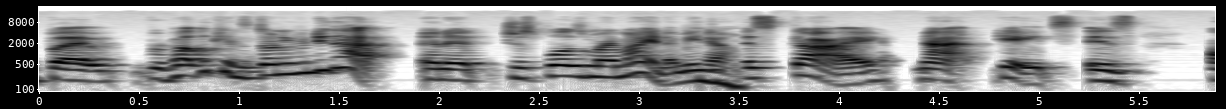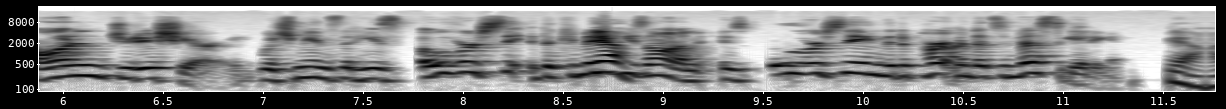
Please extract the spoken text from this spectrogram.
but Republicans don't even do that. And it just blows my mind. I mean, Yeah. this guy, Matt Gaetz, is on judiciary, which means that he's overseeing the committee Yeah. he's on is overseeing the department that's investigating it. Yeah.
